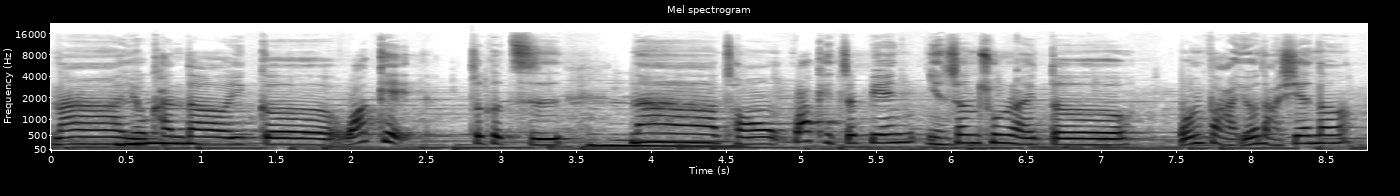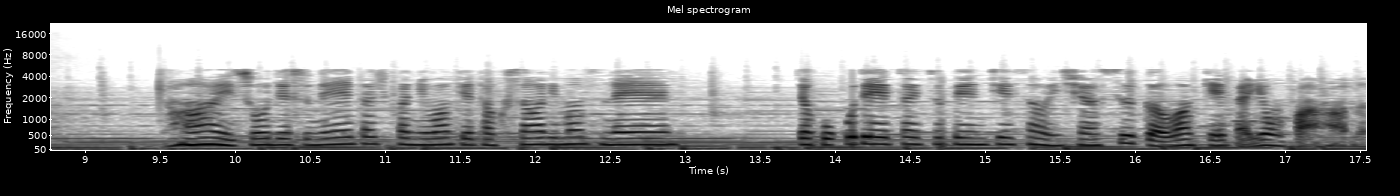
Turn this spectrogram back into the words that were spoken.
那有看到一个 “wake” 这个词，那从 “wake” 这边衍生出来的文法有哪些呢？はい、そうですね。確かにわけたくさんありますね。じゃあここで在这边介绍一下四个わけ的用法好了。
